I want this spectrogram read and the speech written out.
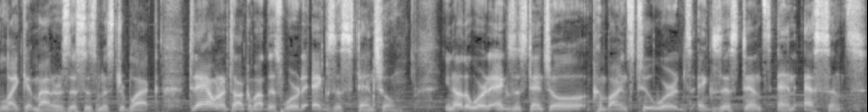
Like It Matters. This is Mr. Black. Today I want to talk about this word existential. You know, the word existential combines two words, existence and essence.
